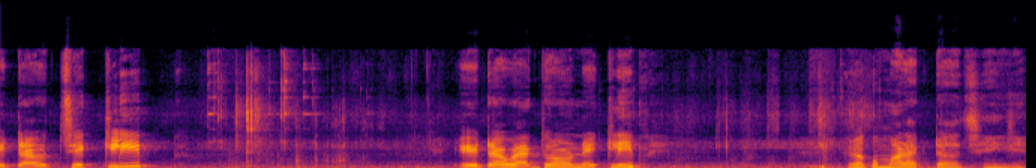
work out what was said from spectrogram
এটা হচ্ছে ক্লিপ এটাও এক ধরনের ক্লিপ এরকম আর একটা আছে, এই যে।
